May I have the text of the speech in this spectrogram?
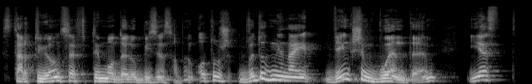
startujące w tym modelu biznesowym. Otóż według mnie największym błędem jest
